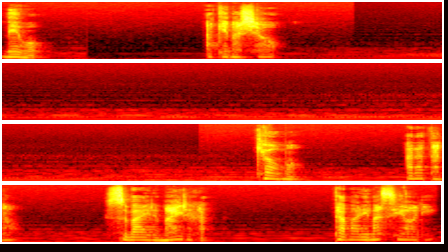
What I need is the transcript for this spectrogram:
目を開けましょう今日もあなたのスマイルマイルがたまりますように。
